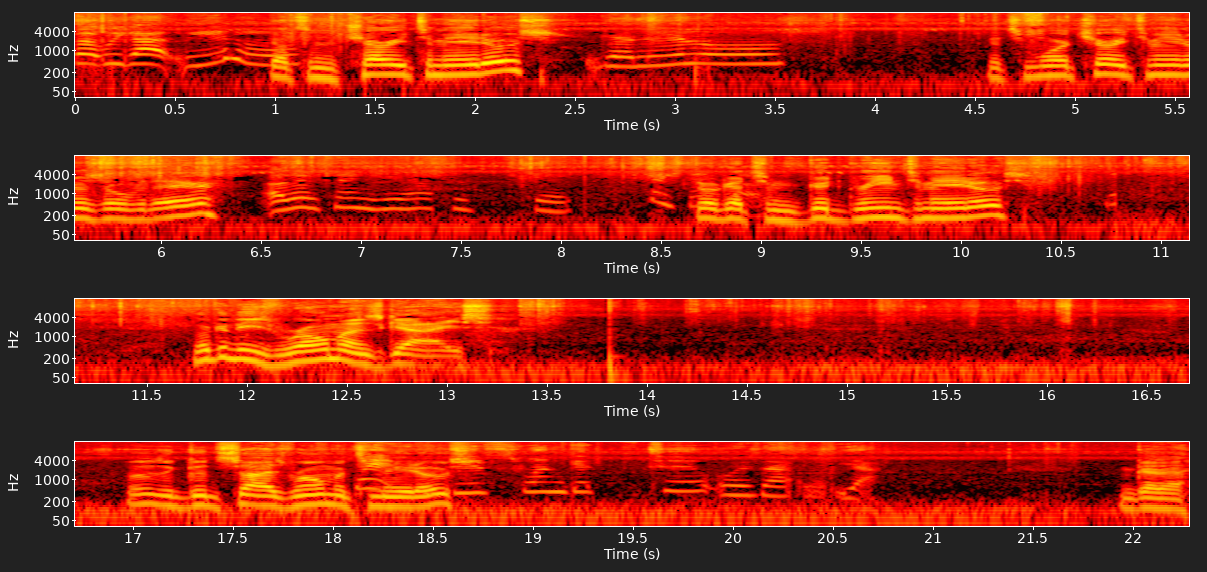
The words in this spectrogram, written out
But we got little. Got some cherry tomatoes. We got littles. Got some more cherry tomatoes over there. Other things we have to get. Still got some good green tomatoes. Look at these Romas, guys. Those are good sized Roma tomatoes. Did this one get two, or is that one? Yeah. We got a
